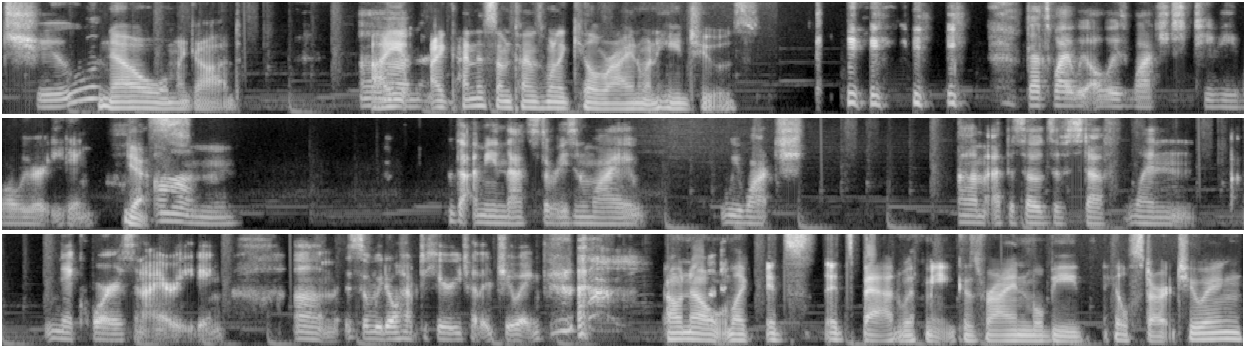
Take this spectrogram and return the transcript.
chew. No oh my god. Um, i i kind of sometimes want to kill ryan when he chews. That's why we always watched tv while we were eating. Yes. Um th- i mean that's the reason why we watch um episodes of stuff when Nick Horace and I are eating. Um, so we don't have to hear each other chewing. oh no, like it's it's bad with me because Ryan will be he'll start chewing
